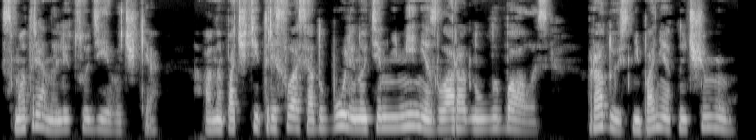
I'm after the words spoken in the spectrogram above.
смотря на лицо девочки. Она почти тряслась от боли, но тем не менее злорадно улыбалась, радуясь непонятно чему.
